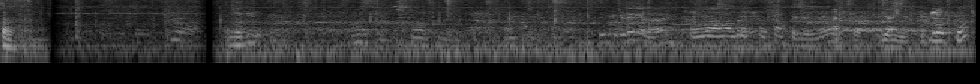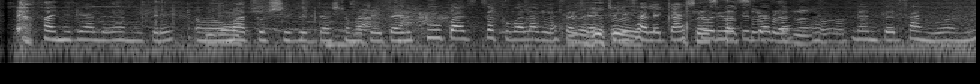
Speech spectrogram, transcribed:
चल. फायनली आलो आहे आम्ही इकडे. मातोश्री वृद्धाश्रमाच्या इथे आणि खूप आज चकवा लागल्यासारखं ऍक्च्युली झालंय. काय स्टोरी होती त्यात नंतर सांगू आम्ही.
